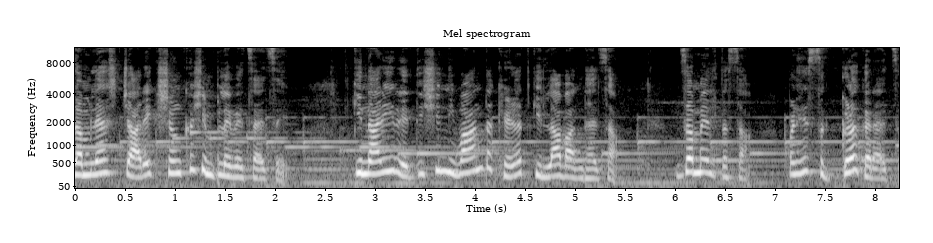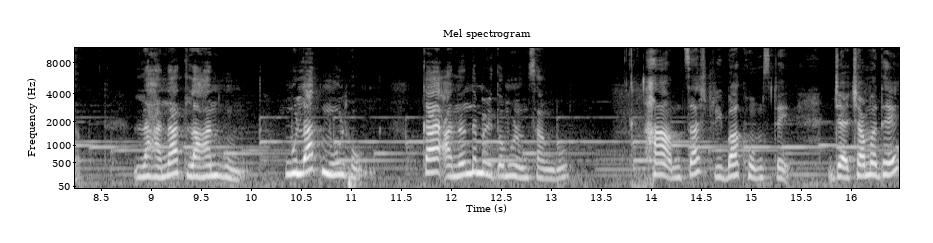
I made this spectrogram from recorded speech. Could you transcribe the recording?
जमल्यास चार एक शंख शिंपले वेचायचे. किनारी रेतीशी निवांत खेळत किल्ला बांधायचा. जमेल तसा पण हे सगळं करायचं. लहानात लहान होऊन मुलात मूल होऊन. काय आनंद मिळतो म्हणून सांगू? हा आमचा श्रीबाग होमस्टे ज्याच्यामध्ये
